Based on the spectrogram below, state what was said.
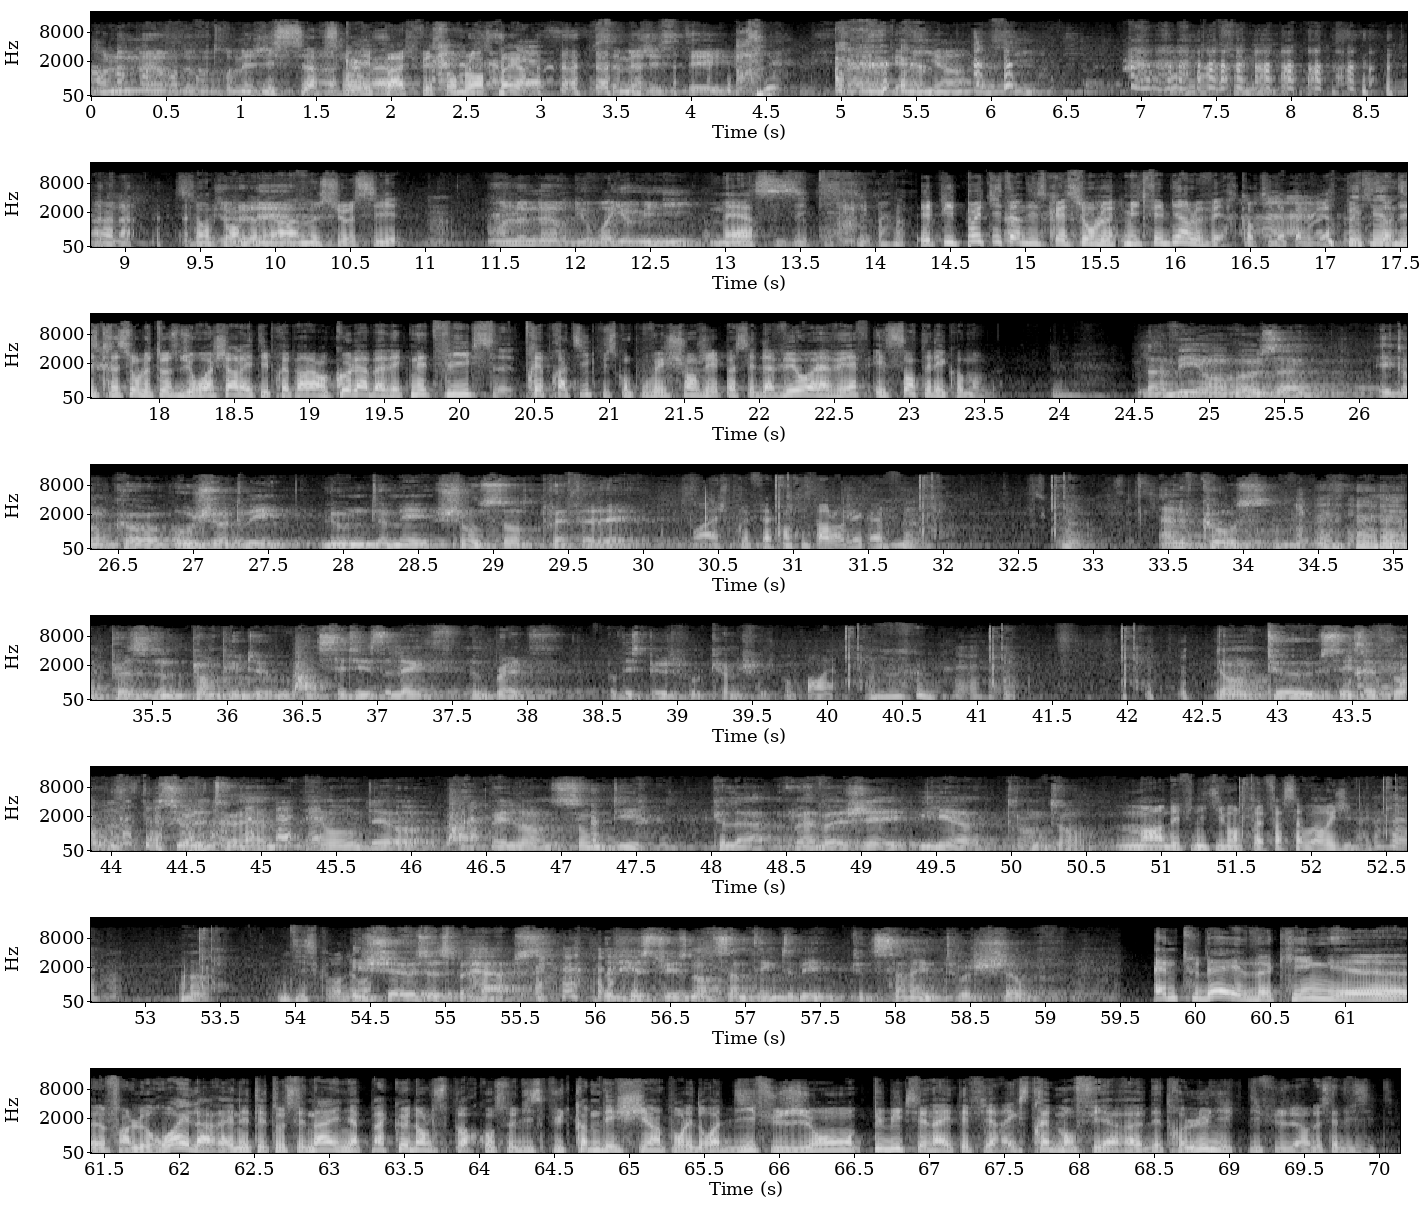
En l'honneur de votre majesté. Ah, J'en ai pas, je fais semblant, c'est pas grave. De sa majesté, Madame Camilla, ainsi que de votre famille. Voilà. Si on Je peut en le donner lève. à un monsieur aussi. En l'honneur du Royaume-Uni, Merci. Et puis, petite indiscrétion, le... mais il fait bien le verre quand il n'a pas le verre. Petite indiscrétion, le toast du roi Charles a été préparé en collab avec Netflix. Très pratique puisqu'on pouvait changer, passer de la VO à la VF et sans télécommande. La vie en rosa est encore aujourd'hui l'une de mes chansons préférées. Ouais, je préfère quand il parle anglais quand même. And of course, uh, President Pompidou cities the length and breadth of this beautiful country. Je comprends rien. Dans tous ses efforts, sur le tram et en dehors, après l'incendie que l'a ravagé il y a 30 ans. Non, définitivement, je préfère sa voix originale. Discours It shows us perhaps that history is not something to be consigned to a shelf. And today, the king, euh, enfin le roi et la reine étaient au Sénat. Il n'y a pas que dans le sport qu'on se dispute comme des chiens pour les droits de diffusion. Public Sénat était fier, extrêmement fier euh, d'être l'unique diffuseur de cette visite.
